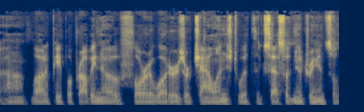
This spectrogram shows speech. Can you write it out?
uh, a lot of people probably know Florida waters are challenged with excessive nutrients, a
